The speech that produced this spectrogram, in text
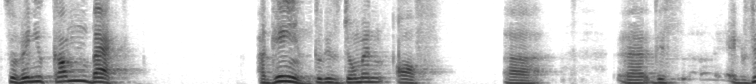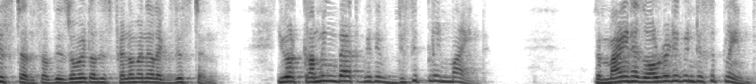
So when you come back again to this domain of uh, uh, this existence, of this domain of this phenomenal existence, you are coming back with a disciplined mind. The mind has already been disciplined.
